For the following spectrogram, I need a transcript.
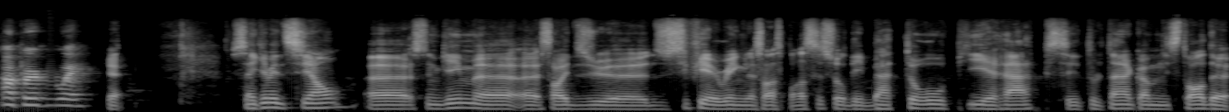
Un peu, oui. Cinquième édition, euh, c'est une game, euh, euh, ça va être du, du seafaring, ça va se passer sur des bateaux pirates, c'est tout le temps comme une histoire de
